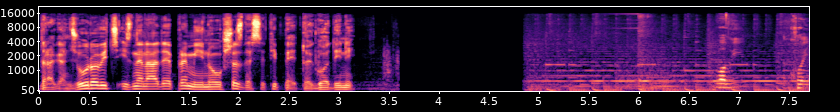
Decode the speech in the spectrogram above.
Dragan Đurović, iznenade je preminuo u 65. godini. Koji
